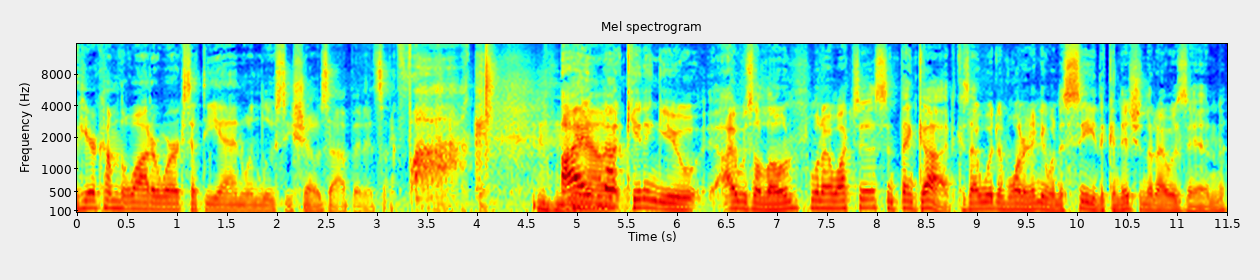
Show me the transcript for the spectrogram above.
here come the waterworks at the end when Lucy shows up, and it's like fuck. Mm-hmm. I'm know- not kidding you. I was alone when I watched this, and thank God, because I wouldn't have wanted anyone to see the condition that I was in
